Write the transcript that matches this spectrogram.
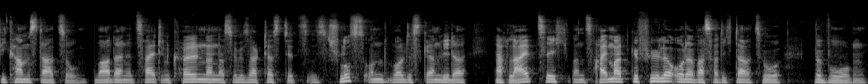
Wie kam es dazu? War deine Zeit in Köln dann, dass du gesagt hast, jetzt ist Schluss und wolltest gern wieder nach Leipzig? Waren es Heimatgefühle oder was hat dich dazu bewogen?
